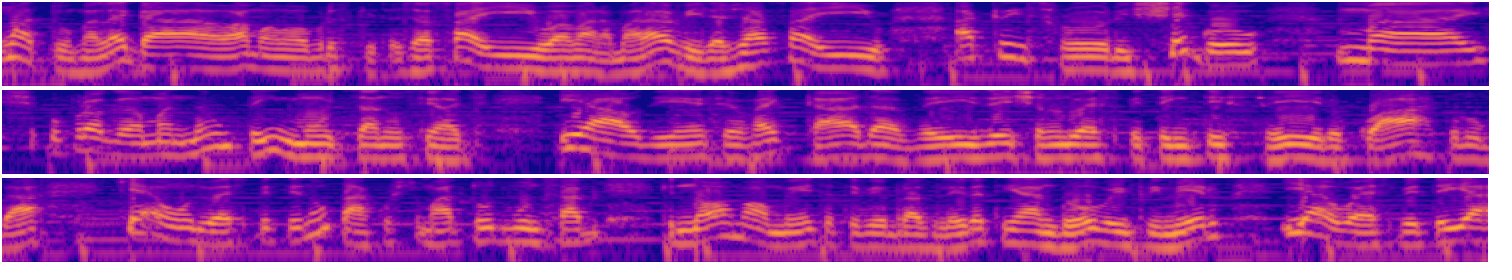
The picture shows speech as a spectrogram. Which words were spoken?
uma turma legal, a Mamãe Brusquita já saiu, a Mara Maravilha já saiu, a Cris Flores chegou, mas o programa não tem muitos anunciantes e a audiência vai cada vez deixando o SBT em terceiro, quarto lugar, que é onde o SBT não está acostumado. Todo mundo sabe que normalmente a TV brasileira tem a Globo em primeiro e a SBT e a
